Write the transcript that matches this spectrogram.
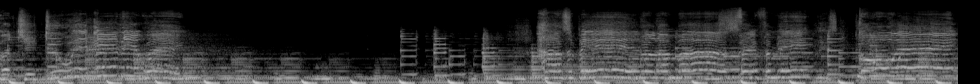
But you do it anyway. How's it been? Well, I must say for me, please go away.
